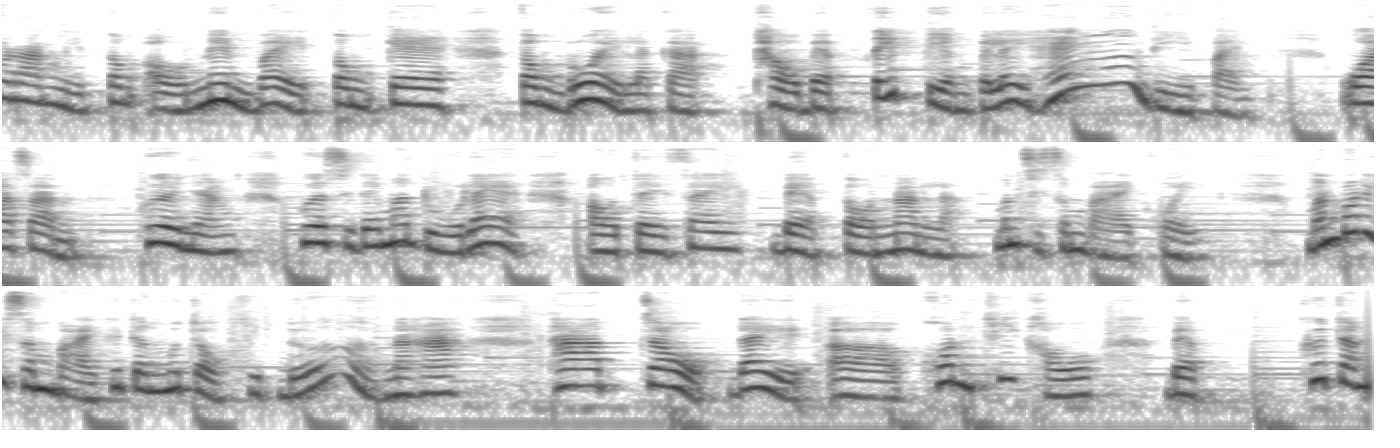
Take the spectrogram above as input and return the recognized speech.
ฝรั่งนี่ต้องเอาเน้นไว้ต้องแก่ต้องรวยแล้วก็เท่าแบบติดเตียงไปเลยแห้งดีไป ว่าสั่นเพื่อยังเพื่อสิได้มาดูแลเอาใจใส่แบบตอนนั้นล่ะ มันสิสบายข่อย มันบ่ได้สบายคือจังมุเจ้าคิดเด้อนะคะ ถ้าเจ้าได้เอ่อคนที่เขาแบบคือจัง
